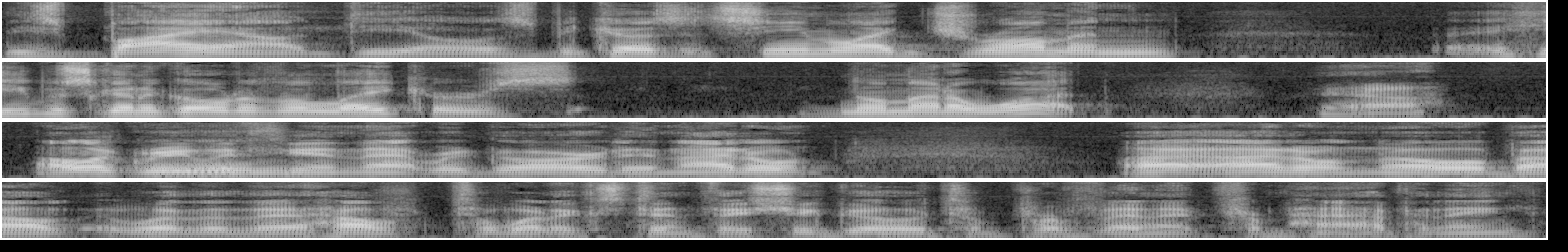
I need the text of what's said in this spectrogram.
these buyout deals because it seemed like Drummond he was going to go to the Lakers no matter what. Yeah, I'll agree with you in that regard, and I don't, I, I don't know about whether they how to what extent they should go to prevent it from happening,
